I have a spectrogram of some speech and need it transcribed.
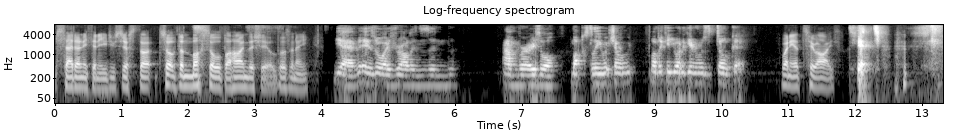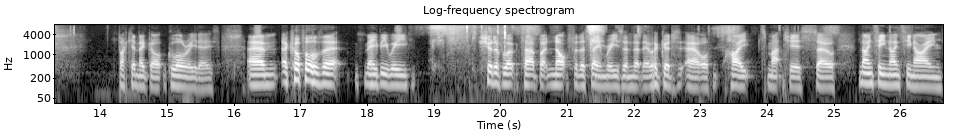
said anything. He was just the, sort of the muscle behind the Shield, wasn't he? Yeah, it is always Rollins and Ambrose or Moxley, whichever moniker you want to give him as a toolkit. When he had two eyes. Yeah. Back in the go- glory days. Um, a couple that maybe we should have looked at, but not for the same reason that they were good uh, or hyped matches. So, 1999,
